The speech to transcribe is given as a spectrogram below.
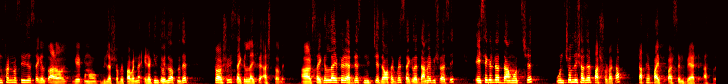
ইনফার্নো সিরিজের সাইকেল তো আর আগে কোনো ডিলার শপে পাবেন না। এটা কিন্তু হইলেও আপনাদের সরাসরি সাইকেল লাইফে আসতে হবে। আর সাইকেল লাইফের অ্যাড্রেস নিচে দেওয়া থাকবে। সাইকেলের দামের বিষয় আছে। এই সাইকেলটার দাম হচ্ছে উনচল্লিশ হাজার পাঁচশো টাকা, সাথে ফাইভ পার্সেন্ট ভ্যাট আছে।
